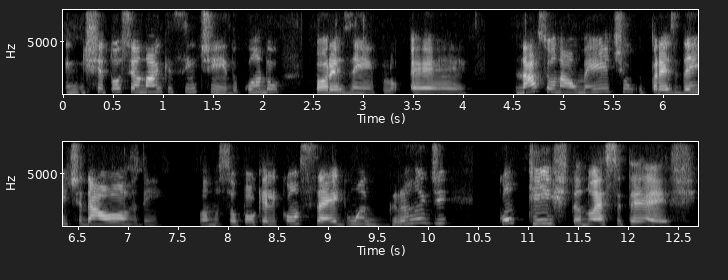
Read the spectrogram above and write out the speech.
Institucional em que sentido? Quando, por exemplo, é, nacionalmente o presidente da ordem, vamos supor que ele consegue uma grande conquista no STF.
